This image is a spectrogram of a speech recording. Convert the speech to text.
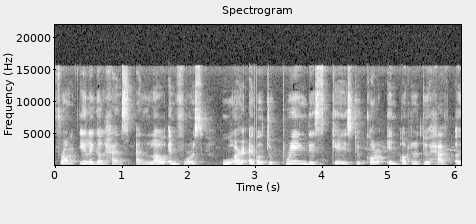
from illegal hands and law enforcement who are able to bring this case to court in order to have a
